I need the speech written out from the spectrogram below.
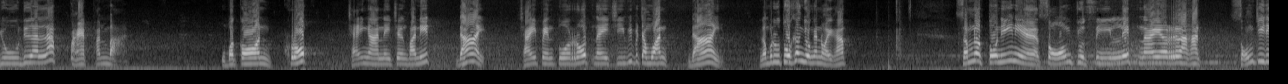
อยู่เดือนละ 8,000 บาท อุปกรณ์ครบใช้งานในเชิงพาณิชย์ได้ใช้เป็นตัวรถในชีวิตประจำวันได้ เรามาดูตัวเครื่องยนต์กันหน่อยครับสำหรับตัวนี้เนี่ย 2.4 ลิตรในรหัส 2GD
